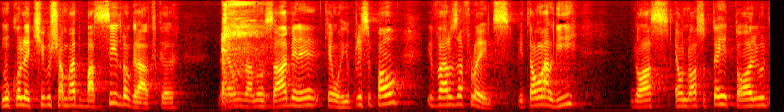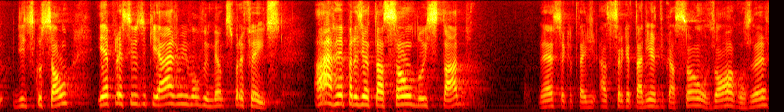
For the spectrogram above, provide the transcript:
num coletivo chamado Bacia Hidrográfica. Né? Os alunos sabem, né? tem o rio principal e vários afluentes. Então, ali, nós, é o nosso território de discussão e é preciso que haja o envolvimento dos prefeitos. A representação do Estado, né, a Secretaria de Educação, os órgãos, né,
